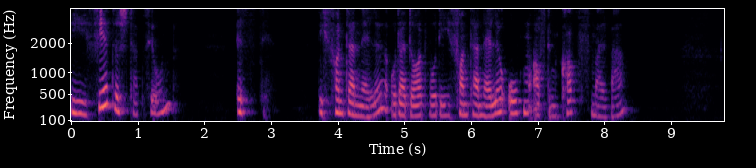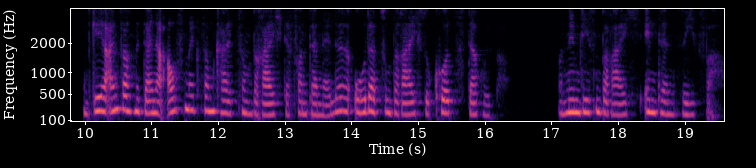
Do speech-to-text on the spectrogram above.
Die vierte Station ist die Fontanelle oder dort, wo die Fontanelle oben auf dem Kopf mal war. Und gehe einfach mit deiner Aufmerksamkeit zum Bereich der Fontanelle oder zum Bereich so kurz darüber. Und nimm diesen Bereich intensiv wahr.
